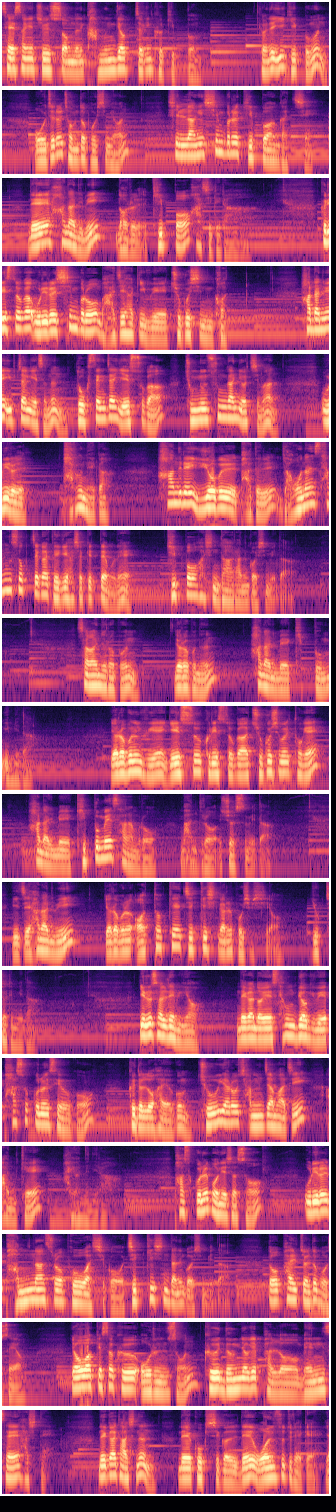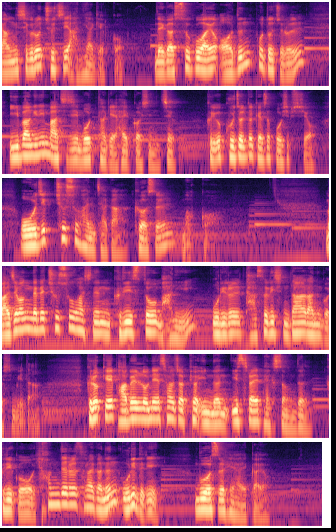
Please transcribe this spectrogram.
세상에 줄수 없는 감격적인 그 기쁨. 그런데 이 기쁨은 5절을 좀 더 보시면 신랑이 신부를 기뻐한 같이 내 하나님이 너를 기뻐하시리라. 그리스도가 우리를 신부로 맞이하기 위해 죽으신 것. 하나님의 입장에서는 독생자 예수가 죽는 순간이었지만 우리를 바로 내가 하늘의 유업을 받을 영원한 상속자가 되게 하셨기 때문에 기뻐하신다라는 것입니다. 상한 여러분, 여러분은 하나님의 기쁨입니다. 여러분을 위해 예수 그리스도가 죽으심을 통해 하나님의 기쁨의 사람으로 만들어 주셨습니다. 이제 하나님이 여러분을 어떻게 지키신가를 보십시오. 6절입니다. 예루살렘이여 내가 너의 성벽 위에 파수꾼을 세우고 그들로 하여금 주야로 잠잠하지 않게 하였느니라. 파수꾼을 보내셔서 우리를 밤낮으로 보호하시고 지키신다는 것입니다. 또 8절도 보세요. 여호와께서 그 오른손 그 능력의 팔로 맹세하시되 내가 다시는 내 곡식을 내 원수들에게 양식으로 주지 아니하겠고 내가 수고하여 얻은 포도주를 이방인이 마시지 못하게 할 것인즉 그리고 구절도 계속 보십시오. 오직 추수한 자가 그것을 먹고 마지막 날에 추수하시는 그리스도만이 우리를 다스리신다라는 것입니다. 그렇게 바벨론에 사로잡혀 있는 이스라엘 백성들 그리고 현대를 살아가는 우리들이 무엇을 해야 할까요?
